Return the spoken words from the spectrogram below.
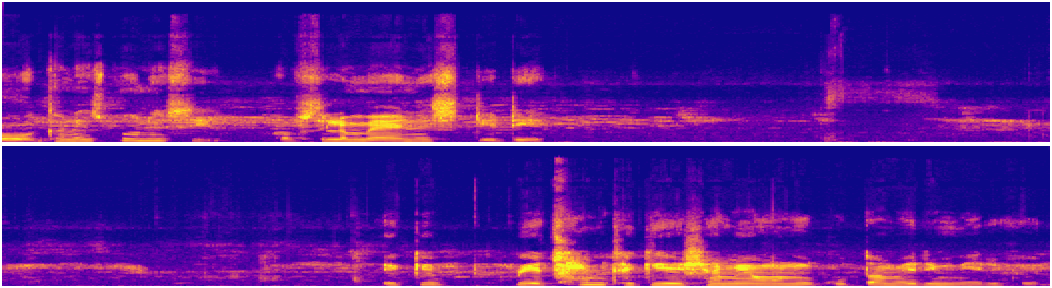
ও, এখানে এসি ভাবছিলাম ম্যান স্টেটে একে পেছন থেকে এসে আমি এমন কুতা মেরে মেরে ফেল।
